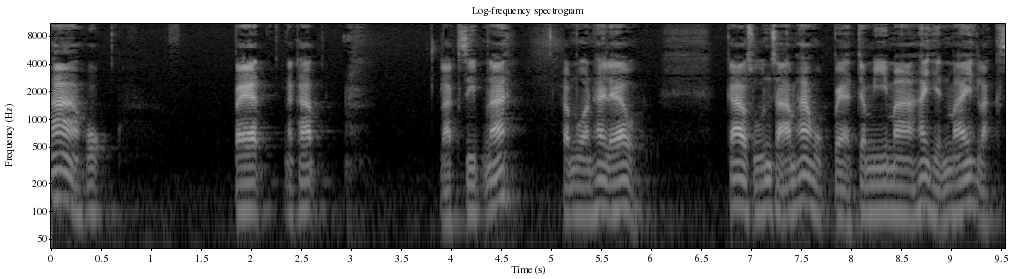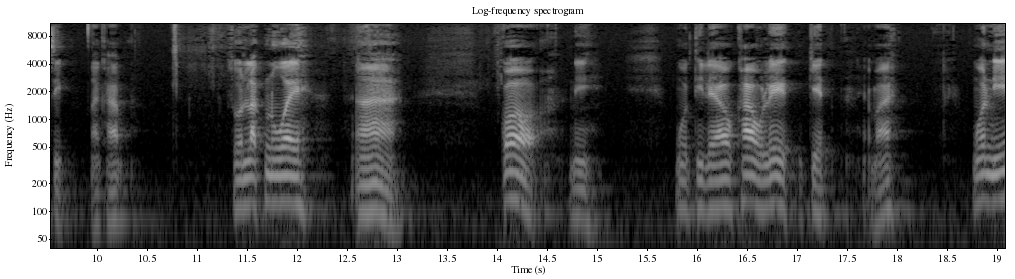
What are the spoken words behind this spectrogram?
ห้าหกแปดนะครับ หลักสิบนะคำนวณให้แล้ว 903568 จะมีมาให้เห็นไหมหลักสิบนะครับ ส่วนหลักหน่วย อ่า ก็นี่งวดที่แล้วเข้าเลข 7 เห็นไหม งวดนี้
